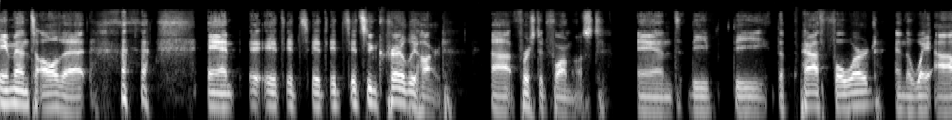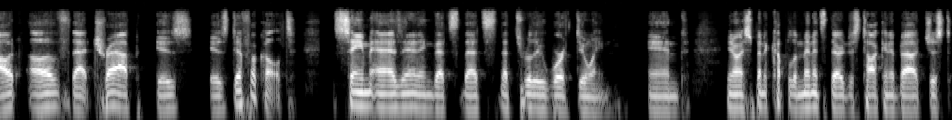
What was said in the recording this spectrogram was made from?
amen to all that. and it, it's it, it's it's incredibly hard. Uh, first and foremost, and the the the path forward and the way out of that trap is is difficult. Same as anything that's that's that's really worth doing. And you know i spent a couple of minutes there just talking about just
